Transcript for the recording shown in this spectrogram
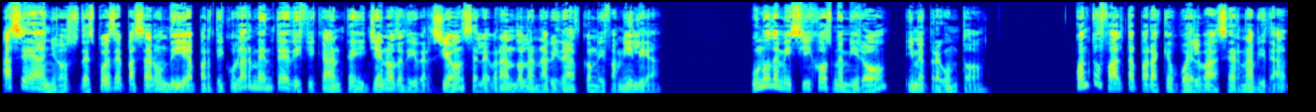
Hace años, después de pasar un día particularmente edificante y lleno de diversión celebrando la Navidad con mi familia, uno de mis hijos me miró y me preguntó, ¿Cuánto falta para que vuelva a ser Navidad?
